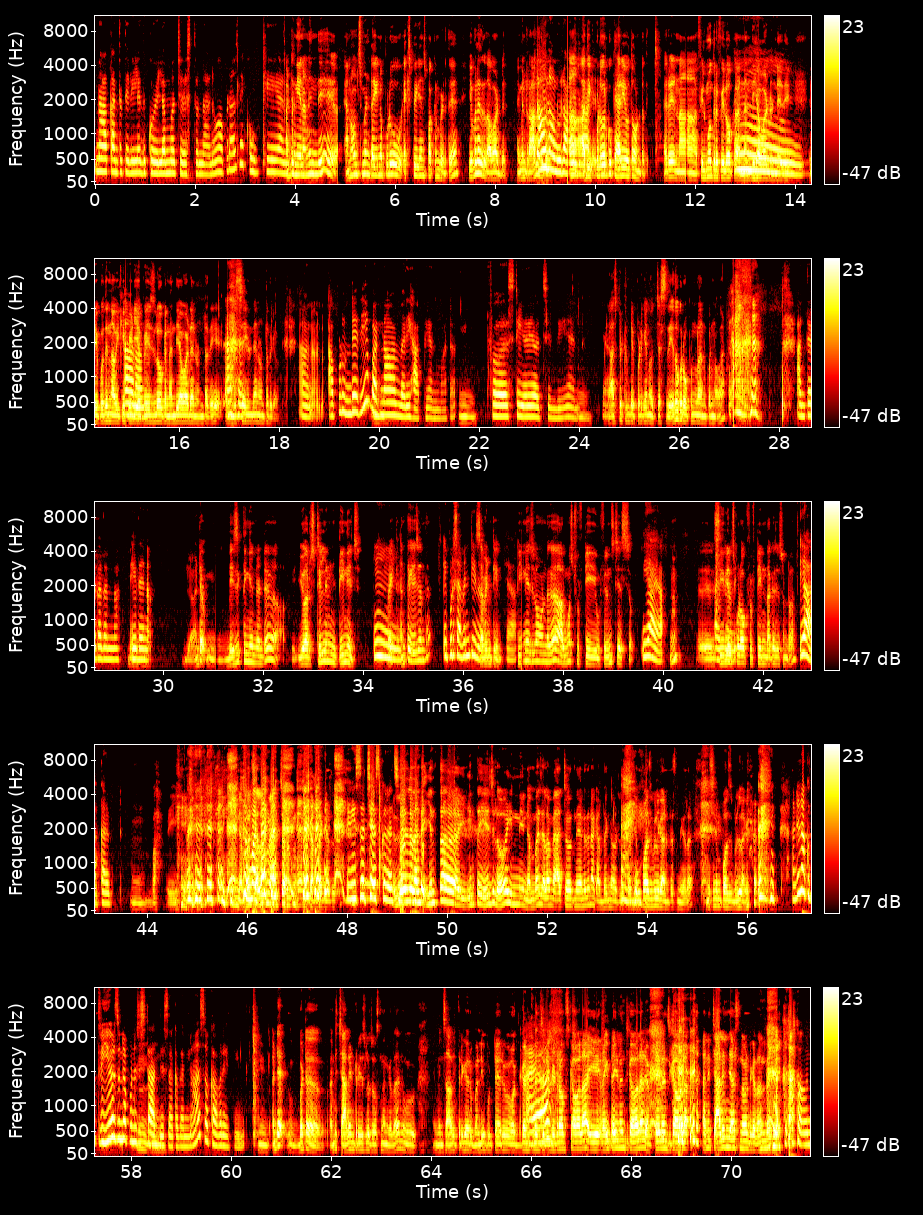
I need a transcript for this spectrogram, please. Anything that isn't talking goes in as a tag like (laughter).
నాకు అంత తెలియలేదు కోయిలమ్మ చేస్తున్నాను. అప్పుడు అసలు లైక్ ఓకే అంటే నేను అనింది అనౌన్స్మెంట్ అయినప్పుడు ఎక్స్పీరియన్స్ పక్కన పెడితే ఇవ్వలేదు కదా అవార్డు ఐ మీన్ రాలేదు అది ఇప్పటి వరకు క్యారీ అవుతా ఉంటది. అరే నా ఫిల్మోగ్రఫీలో ఒక నంది అవార్డు ఉండేది. రేపు నా వికీపీడియా పేజ్లో ఒక నంది అవార్డు అని ఉంటది. మిస్ అయింది అని ఉంటది కదా. అవునవును. అప్పుడు ఉండేది బట్ నా వెరీ హ్యాపీ అనమాట ఫస్ట్ ఇయర్ వచ్చింది అండ్. రాసి పెట్టుంటే ఎప్పటికైనా వచ్చేస్తుంది. ఏదో ఒక రూపంలో అనుకున్నావా? (laughs) అంతే కదన్నా ఏదైనా. Yeah, అంటే బేసిక్ థింగ్ ఏంటంటే you are still in teenage. Right ఎంత ఏజ్ ఎంత? ఇప్పుడు సెవెంటీన్ సెవెంటీన్ టీనేజ్లో ఉండగా ఆల్మోస్ట్ ఫిఫ్టీ ఫిల్మ్స్ చేసావు యా యా సీరియల్స్ కూడా ఒక ఫిఫ్టీన్ దాకా చేస్తుంటావు? యా కరెక్ట్ రీసెర్చ్ (laughs) చేసుకుని లేదు లేదు అంటే ఇంత ఇంత ఏజ్లో ఇన్ని నెంబర్స్ ఎలా మ్యాచ్ అవుతున్నాయి అనేది నాకు అర్థం కావట్లేదు. ఇంపాసిబుల్గా అనిపిస్తుంది కదా. మిషన్ ఇంపాసిబుల్ లాగా. (laughs) అంటే నాకు త్రీ ఇయర్స్ ఉన్నప్పటి నుంచి స్టార్ట్ చేశా కదన్నా సో కవర్ అయిపోయింది. అంటే బట్ అంటే చాలా ఇంటర్వ్యూస్లో చూస్తున్నాను కదా నువ్వు ఐ మీన్ సావిత్రి గారు మళ్ళీ పుట్టారు ఒక గంట నుంచి రెండు డ్రాప్స్ కావాలా రైట్ ఐ నుంచి కావాలా లెఫ్ట్ ఐ నుంచి కావాలా అని ఛాలెంజ్ చేస్తున్నావు కదా అందరినీ. (laughs) అవునా?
